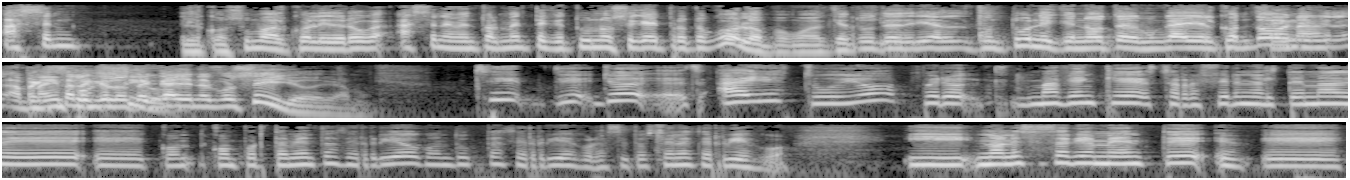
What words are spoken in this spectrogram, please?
hacen el consumo de alcohol y droga hacen eventualmente que tú no sigáis protocolo, como que tú te dirías el tuntún y que no te pongáis el condón, y más- que- a pesar de que lo tengáis en el bolsillo, digamos. Sí, yo, yo, hay estudios, pero más bien que se refieren al tema de eh, con- comportamientos de riesgo, conductas de riesgo, las situaciones de riesgo. Y no necesariamente eh, eh,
